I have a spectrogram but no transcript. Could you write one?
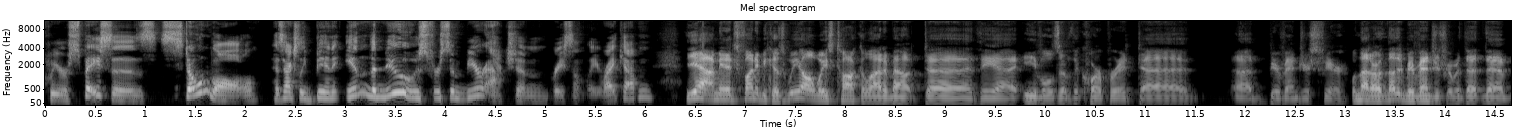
queer spaces, Stonewall has actually been in the news for some beer action recently, right, Captain? Yeah, I mean it's funny because we always talk a lot about uh, the uh, evils of the corporate uh, uh, beer vendor sphere. Well, not our not beer vendor sphere, but the the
